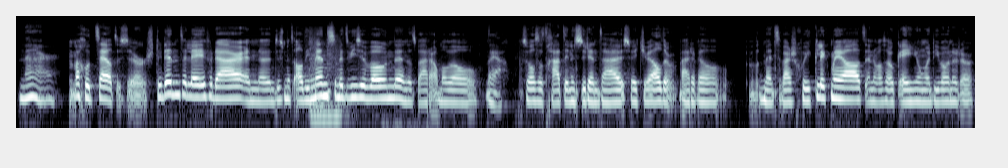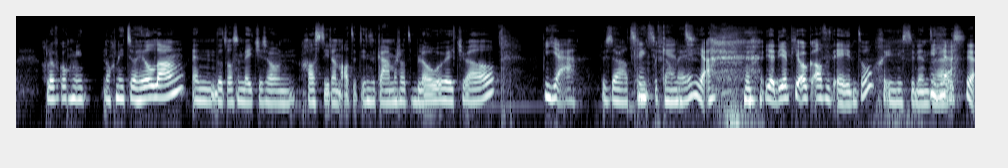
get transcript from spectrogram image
naar. Maar goed, zij had dus haar studentenleven daar. En eh, dus met al die mensen met wie ze woonde. En dat waren allemaal wel, nou ja, zoals het gaat in een studentenhuis, weet je wel. Er waren wel mensen waar ze een goede klik mee had. En er was ook één jongen die woonde er, geloof ik, nog niet, nog niet zo heel lang. En dat was een beetje zo'n gast die dan altijd in zijn kamer zat te blowen, weet je wel. Ja. Dus daar had ze Klinkt niet bekend. mee. Ja. ja, die heb je ook altijd één, toch? In je studentenhuis. Ja.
